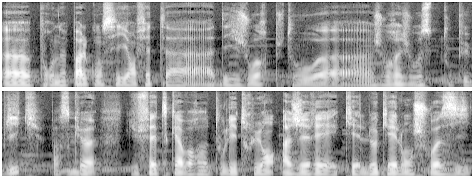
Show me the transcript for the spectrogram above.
euh, pour ne pas le conseiller en fait à, à des joueurs plutôt euh, joueurs et joueuses tout public, parce Mhm. que du fait qu'avoir tous les truands à gérer et quel- lequel on choisit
